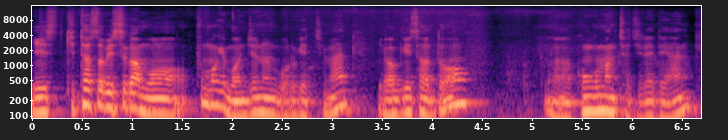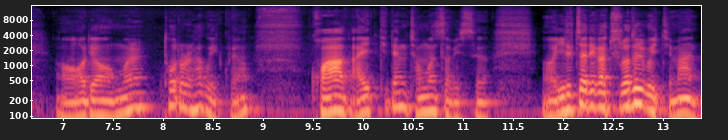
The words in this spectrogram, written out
이 기타 서비스가 뭐 품목이 뭔지는 모르겠지만 여기서도 어, 공급망 차질에 대한 어, 어려움을 토로를 하고 있고요. 과학, IT 등 전문 서비스 어, 일자리가 줄어들고 있지만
